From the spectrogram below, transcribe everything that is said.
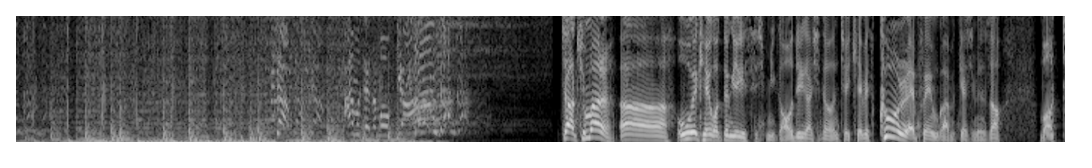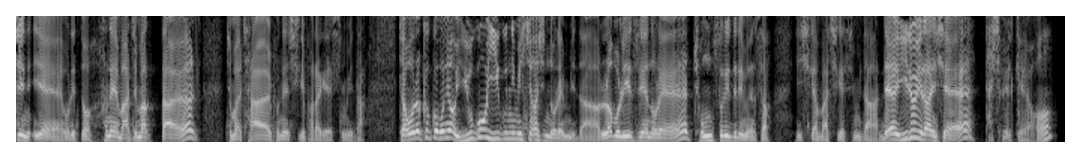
자, 주말, 아, 오후에 계획 어떤 계획 있으십니까? 어딜 가시든 저희 KBS 쿨 FM과 함께 하시면서 멋진, 예, 우리 또 한 해 마지막 달 주말 잘 보내시기 바라겠습니다. 자, 오늘 끝곡은요, 6529님이 신청하신 노래입니다. 러블리즈의 노래 종소리 들으면서 이 시간 마치겠습니다. 내일 일요일 1시에 다시 뵐게요.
